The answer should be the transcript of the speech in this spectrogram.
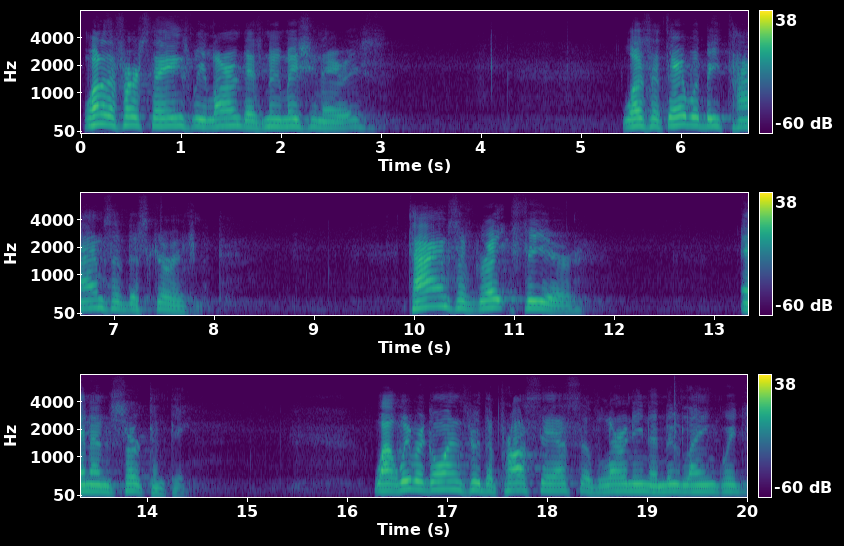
One of the first things we learned as new missionaries was that there would be times of discouragement, times of great fear and uncertainty. While we were going through the process of learning a new language,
